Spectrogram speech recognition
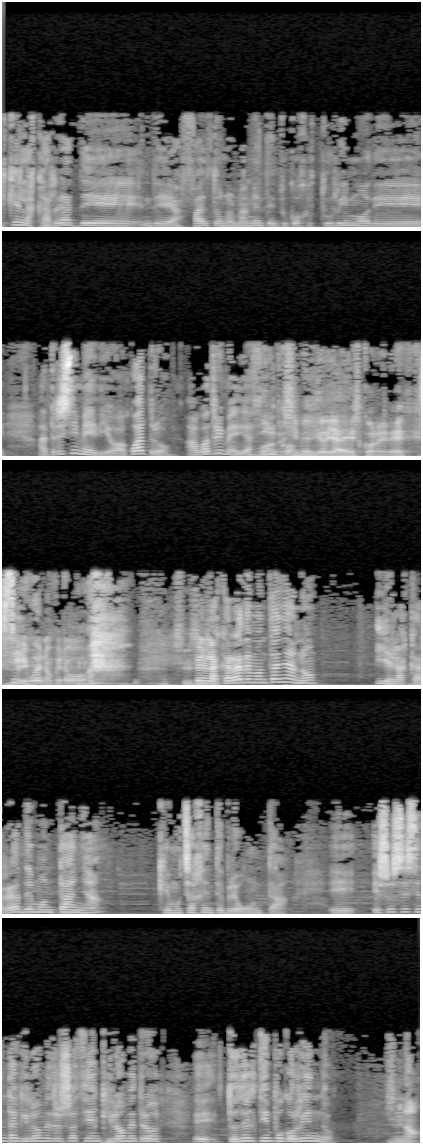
Es que en las carreras de, de asfalto normalmente tú coges tu ritmo de a tres y medio, a cuatro, a cuatro y medio, a Bueno, cinco. tres y medio ya es correr, ¿eh? Sí, bueno, pero, Sí, sí, pero en las carreras de montaña no. Y en las carreras de montaña, que mucha gente pregunta, eh, esos 60 kilómetros, esos 100 kilómetros, eh, todo el tiempo corriendo. Sí. No.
